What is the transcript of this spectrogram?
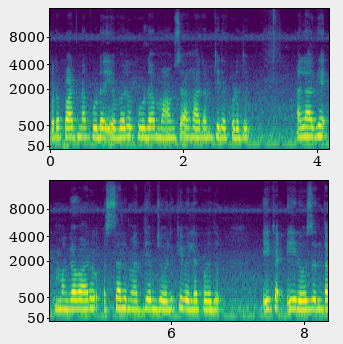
పొరపాటున కూడా ఎవరు కూడా మాంసాహారం తినకూడదు. అలాగే మగవారు అస్సలు మద్యం జోలికి వెళ్ళకూడదు. ఇక ఈ రోజంతా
